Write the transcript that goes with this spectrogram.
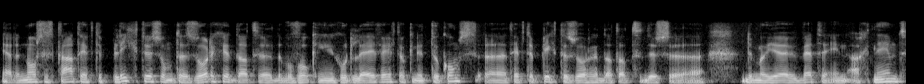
Ja, de Noorse staat heeft de plicht dus om te zorgen dat de bevolking een goed leven heeft, ook in de toekomst. Uh, het heeft de plicht te zorgen dat dat dus uh, de milieuwetten in acht neemt.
